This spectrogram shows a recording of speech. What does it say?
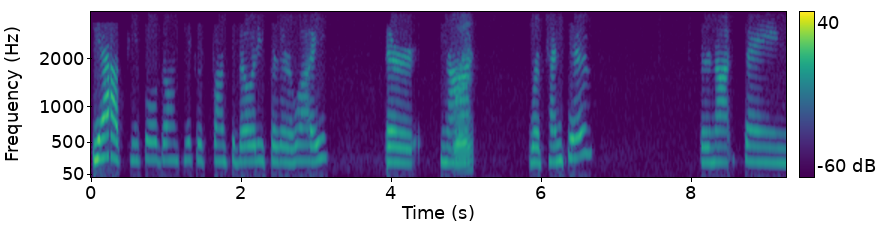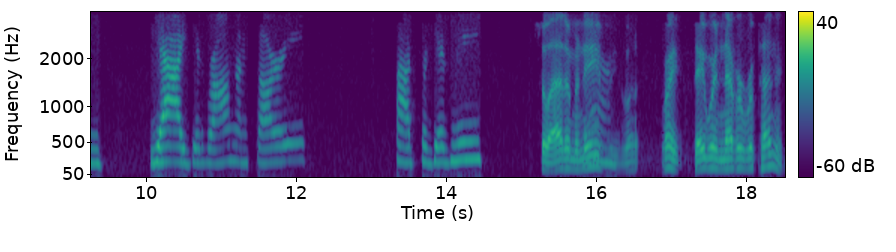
Yeah, people don't take responsibility for their life. They're not Right. repentive. They're not saying, "Yeah, I did wrong. I'm sorry. God forgive me." So Adam and Yeah. Eve, right? They were never repentant.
